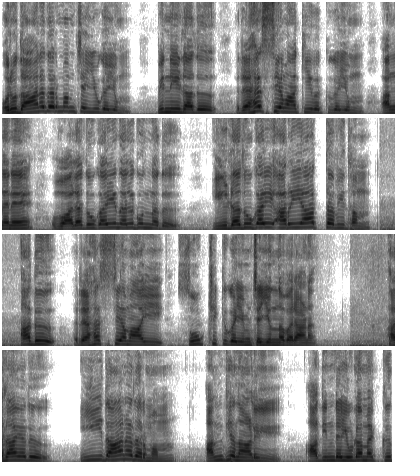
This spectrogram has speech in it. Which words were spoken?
ഒരു ദാനധർമ്മം ചെയ്യുകയും പിന്നീട് അത് രഹസ്യമാക്കി വെക്കുകയും അങ്ങനെ വലതുകൈ നൽകുന്നത് ഇടതുകൈ അറിയാത്ത വിധം അത് രഹസ്യമായി സൂക്ഷിക്കുകയും ചെയ്യുന്നവരാണ്. അതായത് ഈ ദാനധർമ്മം അന്ത്യനാളിൽ അതിന്റെ ഉടമയ്ക്ക്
